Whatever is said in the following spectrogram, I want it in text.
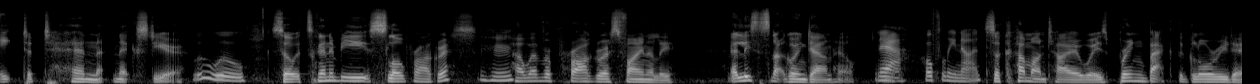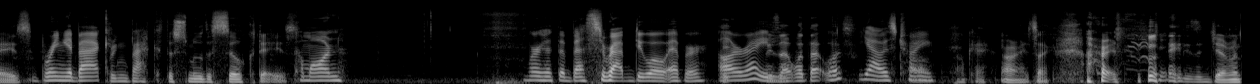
eight to 10 next year. Woo woo. So it's going to be slow progress. However, progress finally. At least it's not going downhill. Yeah. Hopefully not. So come on, Thai Airways, bring back the glory days. Bring it back. Bring back the smoothest silk days. Come on. We're the best rap duo ever. All right. Is that what that was? yeah, I was trying. Okay. All right. Sorry. All right, ladies and gentlemen,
